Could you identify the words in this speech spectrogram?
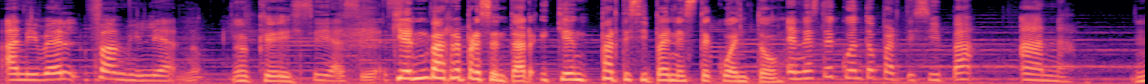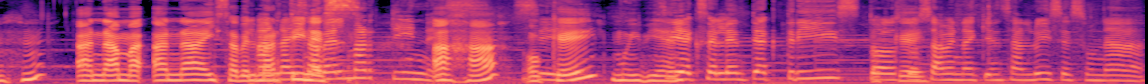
a nivel familiar, ¿no? Ok. Sí, así es. ¿Quién va a representar y quién participa en este cuento? En este cuento participa Ana. Ujú. Ana, Ma- Ana Isabel Ana Martínez. Isabel Martínez. Ajá, Sí. ok, muy bien. Sí, excelente actriz, todos lo saben aquí en San Luis, es una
